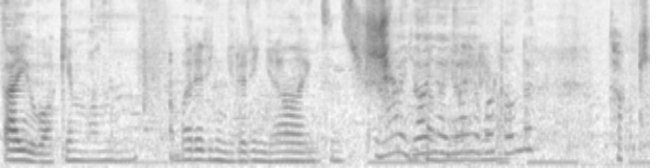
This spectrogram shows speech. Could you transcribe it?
Det er Joakim. Han, han bare ringer og ringer. Han har ringt sin sju Ja, ja, ja, ja, ja, bare ta den, du. Takk.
